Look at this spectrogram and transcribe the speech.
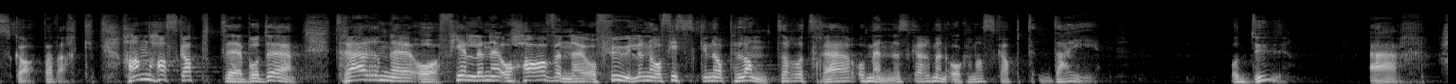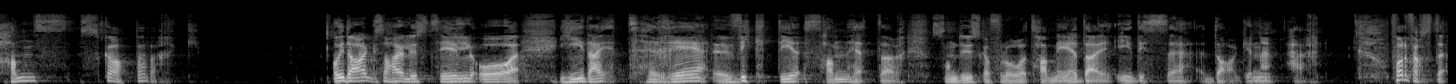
skaperverk. Han har skapt eh, både trærne og fjellene og havene og fuglene og fiskene og planter og trær og mennesker, men òg han har skapt deg. Og du er hans skaperverk. Og I dag så har jeg lyst til å gi deg tre viktige sannheter som du skal få lov å ta med deg i disse dagene her. For det første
